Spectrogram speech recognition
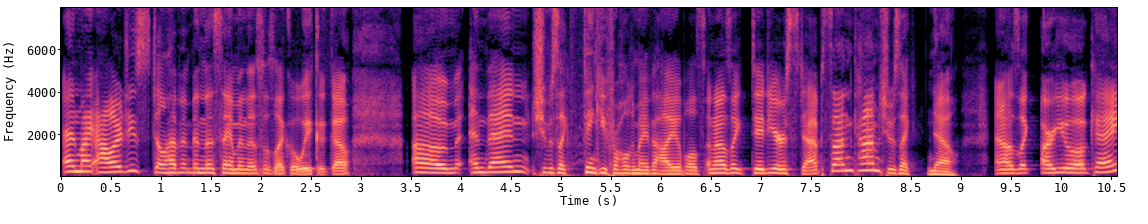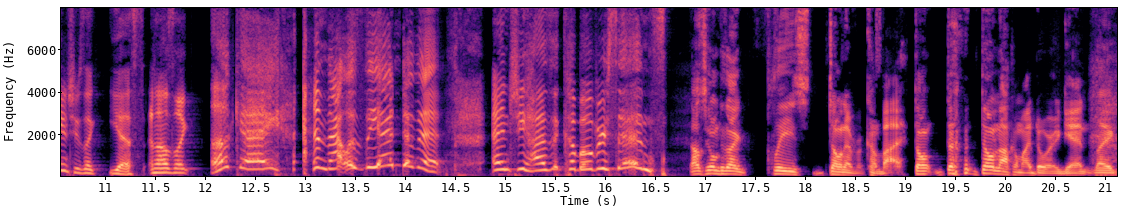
And my allergies still haven't been the same. And this was like a week ago. Um, and then she was like, Thank you for holding my valuables. And I was like, Did your stepson come? She was like, No. And I was like, Are you okay? And she was like, Yes. And I was like, okay. And that was the end of it. And she hasn't come over since. I was gonna be like, please don't ever come by. Don't don't knock on my door again. Like,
